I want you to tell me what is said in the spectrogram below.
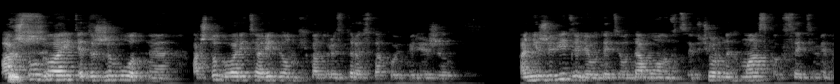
А То есть- что говорить, это животное. А что говорить о ребенке, который стресс такой пережил? Они же видели вот эти вот ОМОНовцы в черных масках с этими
